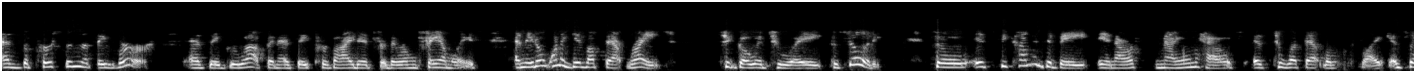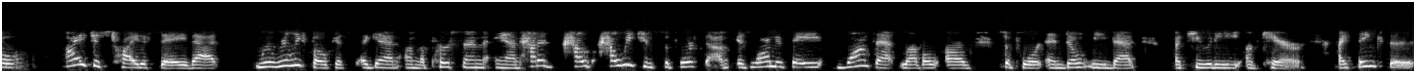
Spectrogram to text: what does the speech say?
as the person that they were as they grew up and as they provided for their own families. And they don't want to give up that right to go into a facility. So it's become a debate in our, my own house as to what that looks like. And so I just try to say that we're really focused again on the person and how to, how, how we can support them as long as they want that level of support and don't need that acuity of care. I think the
